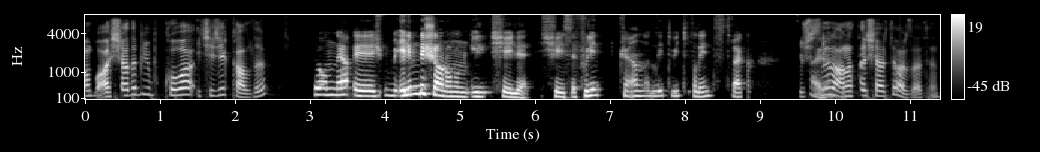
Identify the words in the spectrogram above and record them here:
Ama bu aşağıda bir kova içecek kaldı. Ve onunla ya- e, elimde şu an onun il şeyle şeyse Flint can lit with Flint. Köşesinde Aynen. de anahtar işareti var zaten.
